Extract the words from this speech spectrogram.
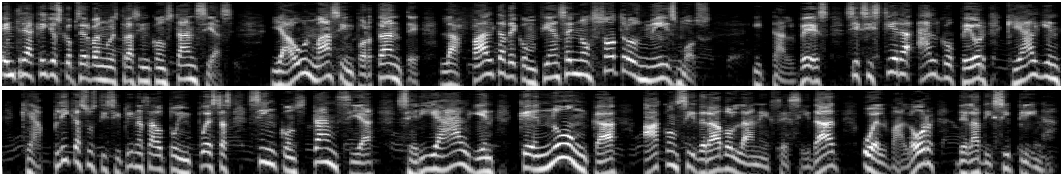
entre aquellos que observan nuestras inconstancias. Y aún más importante, la falta de confianza en nosotros mismos. Y tal vez, si existiera algo peor que alguien que aplica sus disciplinas autoimpuestas sin constancia, sería alguien que nunca ha considerado la necesidad o el valor de la disciplina.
